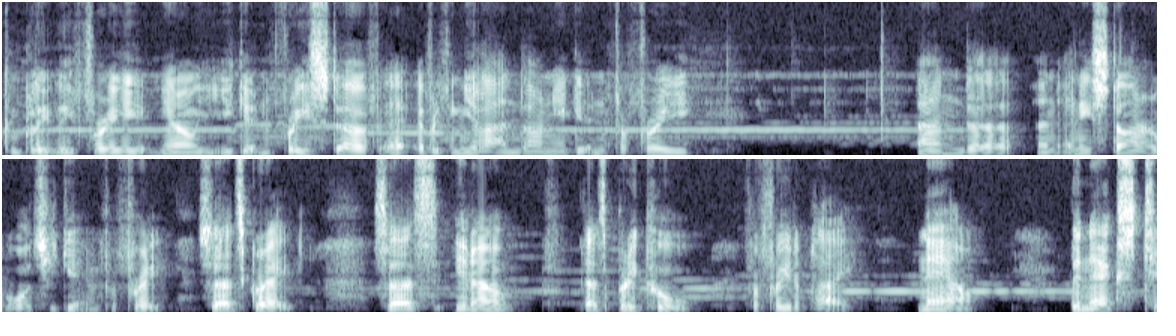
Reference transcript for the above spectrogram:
Completely free. You know, you're getting free stuff. Everything you land on, you're getting for free. And uh, and any star rewards, you're getting for free. So that's great. So that's you know that's pretty cool for free to play. Now, the next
